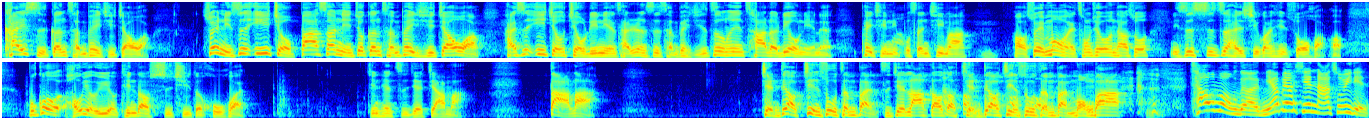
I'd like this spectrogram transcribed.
开始跟陈佩琪交往，所以你是一九八三年就跟陈佩琪交往，还是一九九零年才认识陈佩琪？这中间差了六年呢。佩琪你不生气吗？好，所以孟海冲秋问他说：“你是失智还是习惯性说谎？”哦。不过侯友谊有听到时期的呼唤，今天直接加码，大辣，减掉竞速增办，直接拉高到减掉竞速增办，猛吧？超猛的！你要不要先拿出一点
